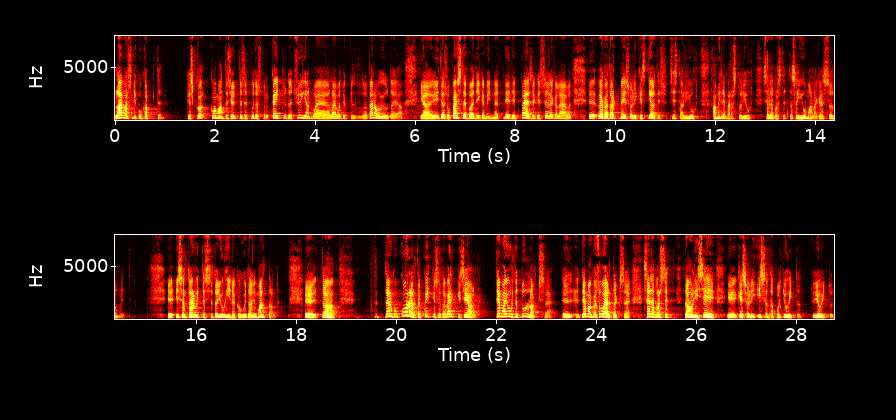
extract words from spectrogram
laevas nagu kapten kes ka-, komandas ja ütles, et kuidas tuleb käituda, et süüa on vaja ja laevatükil tuleb ära ujuda ja ja ei tasu päästepaadiga minna, et need ei pääse, kes sellega lähevad. väga tark mees oli, kes teadis, sest ta oli juht. aga mille pärast oli juht? sellepärast, et ta sai Jumala käest sõnumit. issand tarvitas seda juhina ka, kui ta oli Maltal. ta, ta nagu korraldab kõike seda värki seal tema juurde tullakse, temaga suheldakse, sellepärast et ta oli see, kes oli issanda poolt juhitud, juhitud.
